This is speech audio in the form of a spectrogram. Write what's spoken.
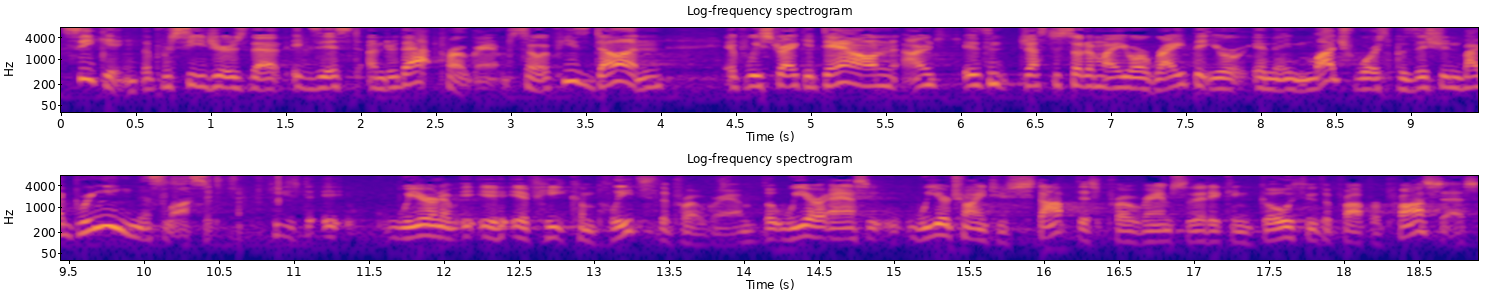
seeking, the procedures that exist under that program. So if he's done, if we strike it down, isn't Justice Sotomayor right that you're in a much worse position by bringing this lawsuit? If he completes the program, but we are trying to stop this program so that it can go through the proper process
